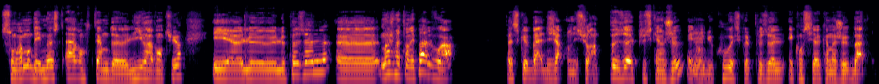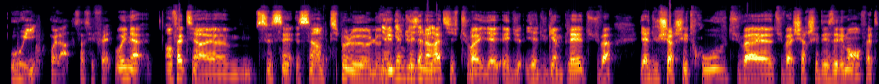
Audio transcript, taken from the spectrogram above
sont vraiment des must-have en termes de livres aventure. Et euh, le, le puzzle, euh, moi je m'attendais pas à le voir parce que bah déjà on est sur un puzzle plus qu'un jeu et donc Mm. du coup est-ce que le puzzle est considéré comme un jeu? Bah oui, voilà, ça c'est fait. Oui, mais euh, en fait, euh, c'est un petit peu le, le début du jeu narratif, tu vois. Il y a, il y a du, gameplay, tu vas, il y a du chercher trouve, tu vas, tu vas chercher des éléments en fait.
